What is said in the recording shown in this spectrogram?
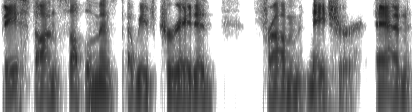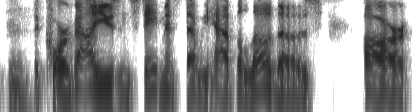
based on supplements that we've created from nature. And mm. the core values and statements that we have below those are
